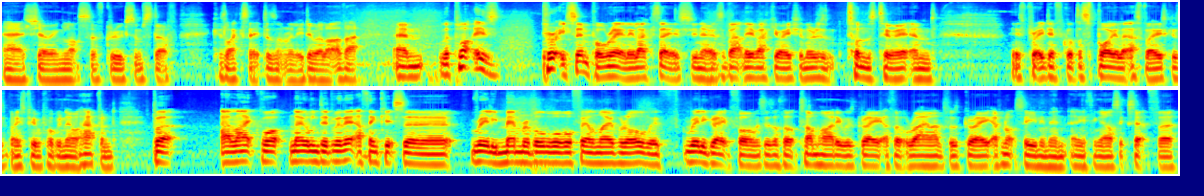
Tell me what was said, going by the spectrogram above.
uh, showing lots of gruesome stuff. Because, like I say, it doesn't really do a lot of that. Um, the plot is pretty simple, really. Like I say, it's you know it's about the evacuation. There isn't tons to it, and it's pretty difficult to spoil it, I suppose, because most people probably know what happened. But I like what Nolan did with it. I think it's a really memorable war film overall, with really great performances. I thought Tom Hardy was great. I thought Rylance was great. I've not seen him in anything else except for.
